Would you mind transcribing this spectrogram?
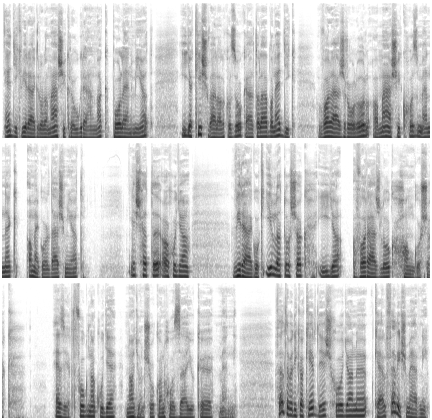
egyik virágról a másikra ugrálnak pollen miatt, így a kisvállalkozók általában egyik varázsról a másikhoz mennek a megoldás miatt. És hát ahogy a virágok illatosak, így a varázslók hangosak. Ezért fognak ugye nagyon sokan hozzájuk menni. Feltevedik a kérdés, hogyan kell felismerni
